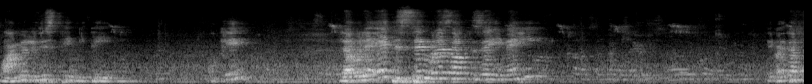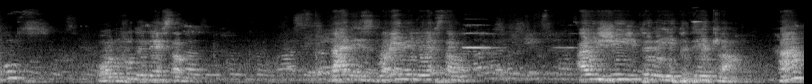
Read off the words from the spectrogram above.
وأعمل له testing تاني okay؟ لو لقيت ال same result زي ما هي يبقى ده false هو المفروض اللي يحصل؟ بعد أسبوعين اللي يحصل؟ آي جي يبتدي يبتدي يطلع ها؟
